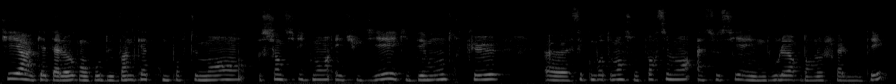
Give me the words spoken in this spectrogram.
qui est un catalogue en gros de 24 comportements scientifiquement étudiés et qui démontre que euh, ces comportements sont forcément associés à une douleur dans le cheval monté.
